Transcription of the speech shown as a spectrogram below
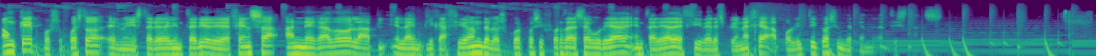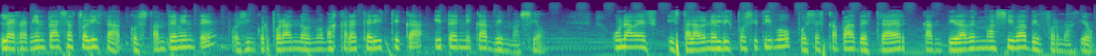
Aunque, por supuesto, el Ministerio del Interior y Defensa han negado la, la, implicación de los cuerpos y fuerzas de seguridad en tarea de ciberespionaje a políticos independentistas. La herramienta se actualiza constantemente, pues incorporando nuevas características y técnicas de invasión. Una vez instalado en el dispositivo, pues es capaz de extraer cantidades masivas de información,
